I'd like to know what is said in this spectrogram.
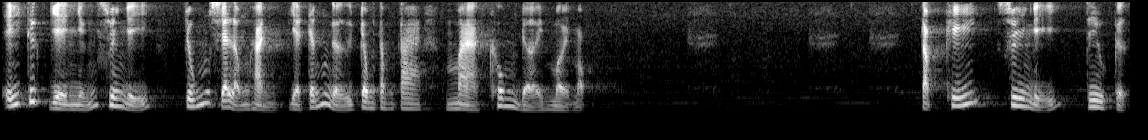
ý thức về những suy nghĩ, chúng sẽ lộng hành và trấn ngự trong tâm ta mà không đợi mời mọc. Tập khí suy nghĩ tiêu cực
